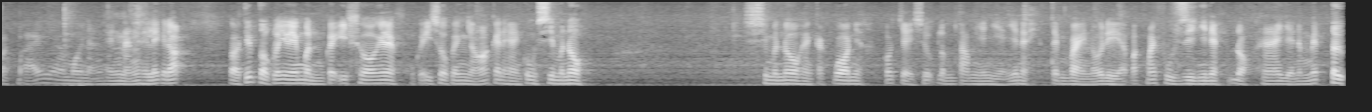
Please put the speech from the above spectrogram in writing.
bạc bãi à, mồi nặng hàng nặng thì lấy cái đó. Rồi tiếp tục lên em mình một cái ISO nha một cái ISO phen nhỏ, cái này hàng của Shimano. Shimano hàng carbon nha, có chạy xước lâm tâm nhẹ nhẹ như này. Tem vàng nội địa, bắt máy Fuji như nè, đọt 2 dài 5 m 4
